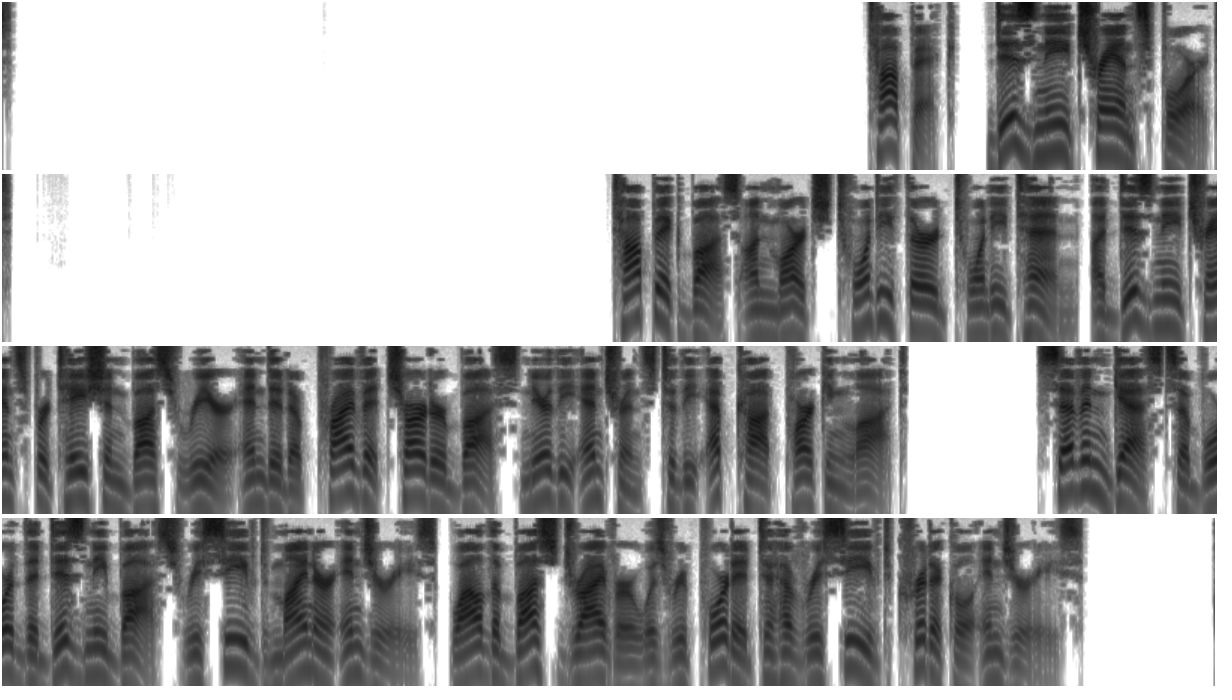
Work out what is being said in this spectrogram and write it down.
Topic: Disney Transport. Topic bus On March 23, 2010, a Disney transportation bus rear-ended a private charter bus near the entrance to the Epcot parking lot. Seven guests aboard the Disney bus received minor injuries, while the bus driver was reported to have received critical injuries.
